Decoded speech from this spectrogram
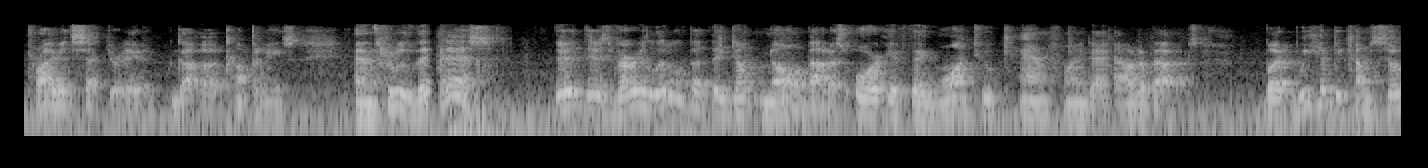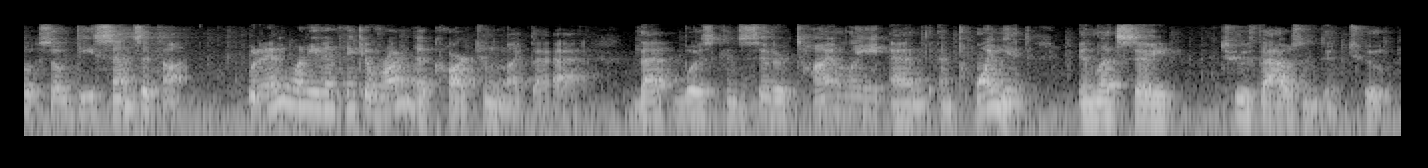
private sector uh, uh, companies. And through this, there, there's very little that they don't know about us, or if they want to, can find out about us. But we have become so so desensitized. Would anyone even think of running a cartoon like that? That was considered timely and, and poignant in, let's say, 2002.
